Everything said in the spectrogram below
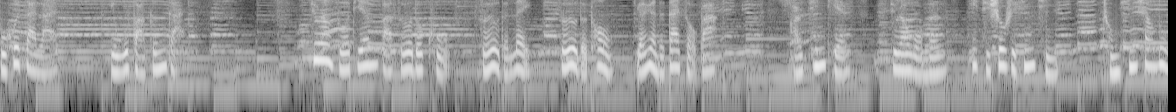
不会再来，也无法更改。就让昨天把所有的苦、所有的累、所有的痛远远的带走吧。而今天，就让我们。一起收拾心情，重新上路。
